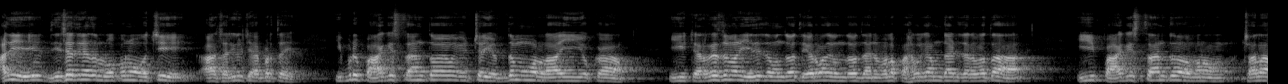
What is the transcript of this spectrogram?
అది దేశాధినేతల లోపంలో వచ్చి ఆ చర్యలు చేపడతాయి. ఇప్పుడు పాకిస్తాన్తో వచ్చే యుద్ధం వల్ల ఈ యొక్క ఈ టెర్రరిజం అని ఏదైతే ఉందో తీవ్రవాదం ఉందో దానివల్ల పహల్గాం దాటి తర్వాత ఈ పాకిస్తాన్తో మనం చాలా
